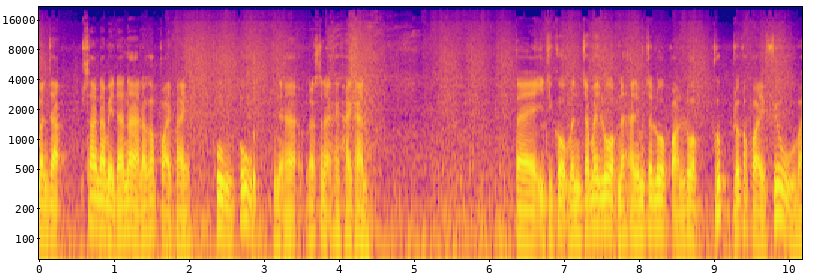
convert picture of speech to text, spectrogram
มันจะสร้างดาเมจด้านหน้าแล้วก็ปล่อยไปพุ่งปูดนะฮะลักษณะคล้ายๆกัน แต่อิจิโกะมันจะไม่รวบนะ อันนี้มันจะรวบก่อนรวบฟึบแล้วก็ปล่อยฟิวไป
